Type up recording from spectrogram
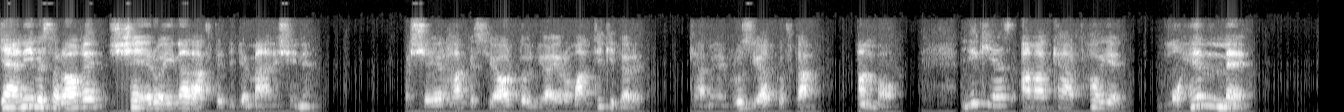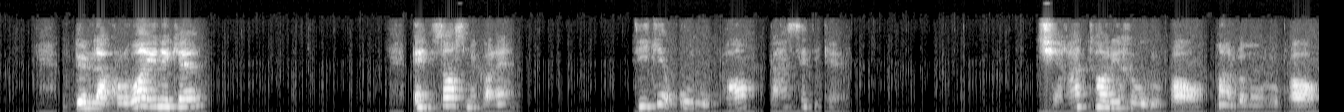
یعنی به سراغ شعر و اینا رفته دیگه معنیش اینه. و شعر هم بسیار دنیای رومانتیکی داره. که همین امروز زیاد گفتم. اما یکی از عملکردهای مهم دلاکروا اینه که احساس می‌کنه دیگه اروپا بس دیگه. چقدر تاریخ اروپا مردم اروپا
